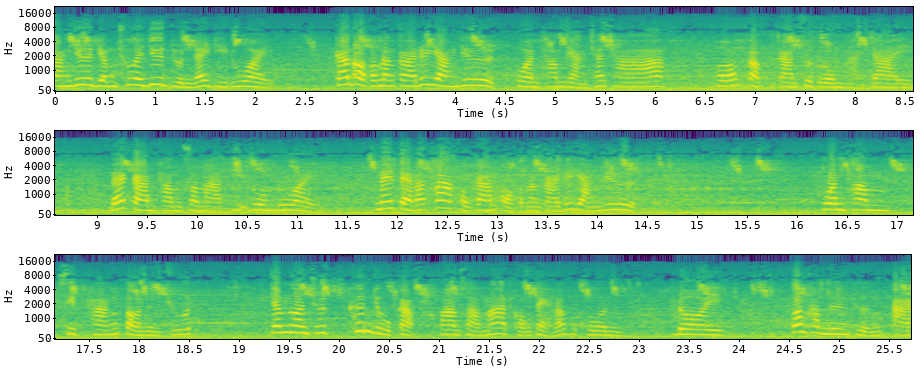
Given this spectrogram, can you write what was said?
ยางยืดยังช่วยยืดหยุ่นได้ดีด้วย การออกกำลังกายด้วยยางยืดควรทำอย่างช้าๆพร้อมกับการฝึกลมหายใจ และการทำสมาธิร่วมด้วย ในแต่ละท่าของการออกกำลังกายด้วยยางยืด ควรทำ10ครั้งต่อ1ชุดจำนวนชุดขึ้นอยู่กับความสามารถของแต่ละบุคคล โดยต้องคำนึงถึงอา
